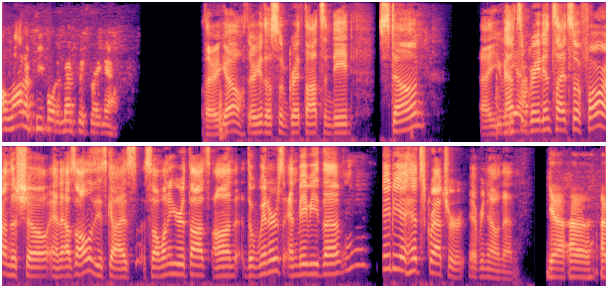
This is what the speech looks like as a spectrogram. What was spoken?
a lot of people in Memphis right now. There you go. There you go. Those some great thoughts indeed. Stone, uh, you've had Yeah. some great insights so far on this show, and as all of these guys. So I want to hear your thoughts on the winners and maybe the mm, maybe a head scratcher every now and then. Yeah, uh, I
